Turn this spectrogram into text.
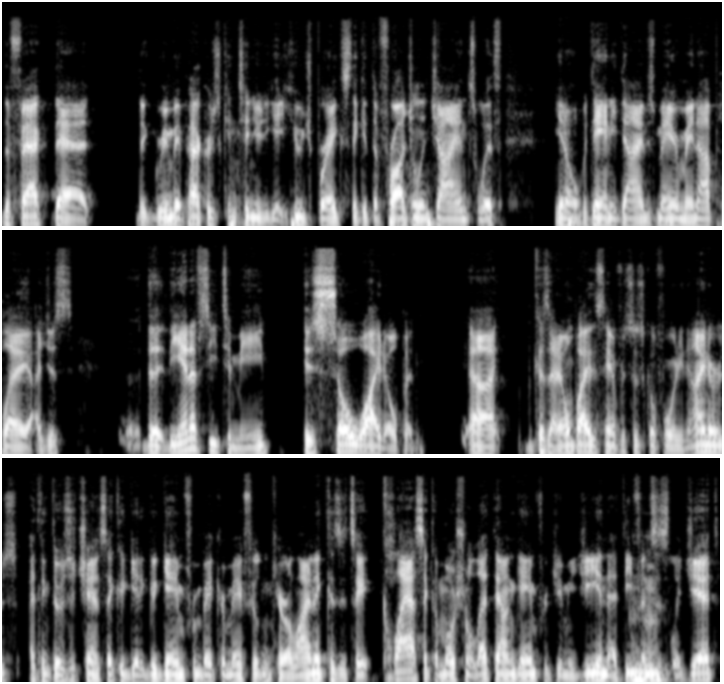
the fact that the Green Bay Packers continue to get huge breaks. They get the fraudulent Giants with, you know, Danny Dimes may or may not play. I just the the NFC to me is so wide open uh, because I don't buy the San Francisco 49ers. I think there's a chance they could get a good game from Baker Mayfield in Carolina because it's a classic emotional letdown game for Jimmy G, and that defense mm-hmm. is legit.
